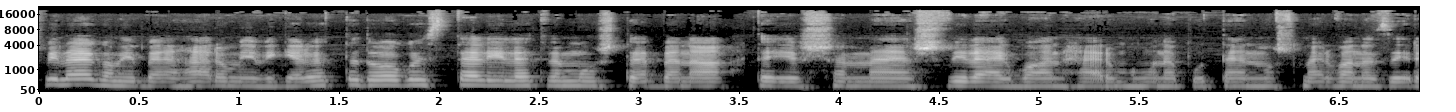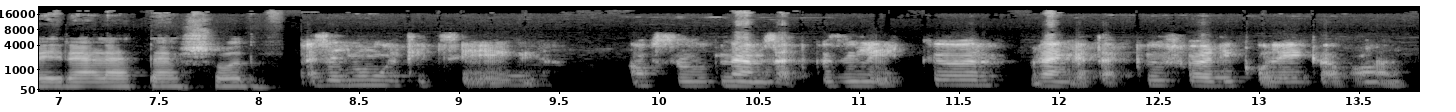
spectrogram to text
világ, amiben három évig előtte dolgoztál, illetve most ebben a teljesen más világban három hónap után most már van azért egy rálátásod? Ez egy multicég, abszolút nemzetközi légkör, rengeteg külföldi kolléga van,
